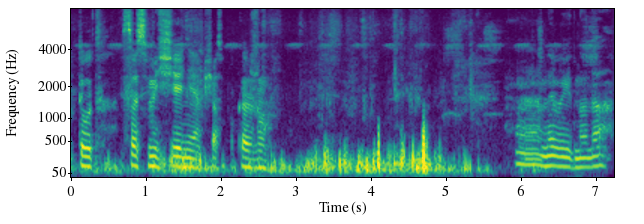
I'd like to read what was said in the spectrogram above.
тут со смещением, сейчас покажу. А, не видно, да?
